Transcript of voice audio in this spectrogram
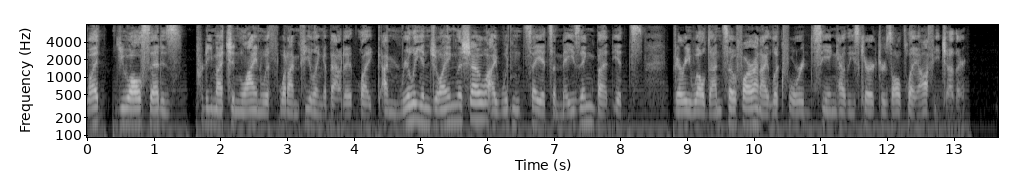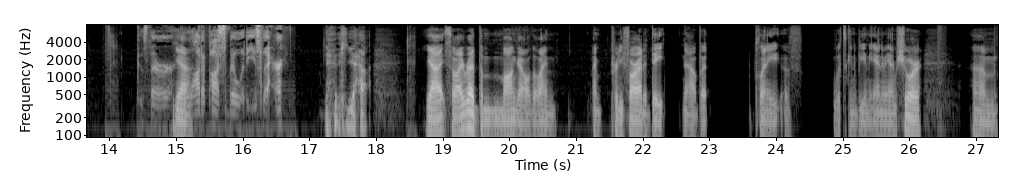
what you all said is pretty much in line with what I'm feeling about it. Like, I'm really enjoying the show. I wouldn't say it's amazing, but it's very well done so far, and I look forward to seeing how these characters all play off each other. Because there are Yeah. a lot of possibilities there. yeah, yeah. So I read the manga, although I'm I'm pretty far out of date now, but plenty of what's going to be in the anime, I'm sure. Um,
